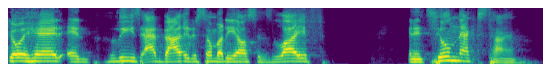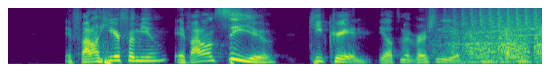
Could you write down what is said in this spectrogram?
go ahead and please add value to somebody else's life. And until next time, if I don't hear from you, if I don't see you, keep creating the ultimate version of you.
